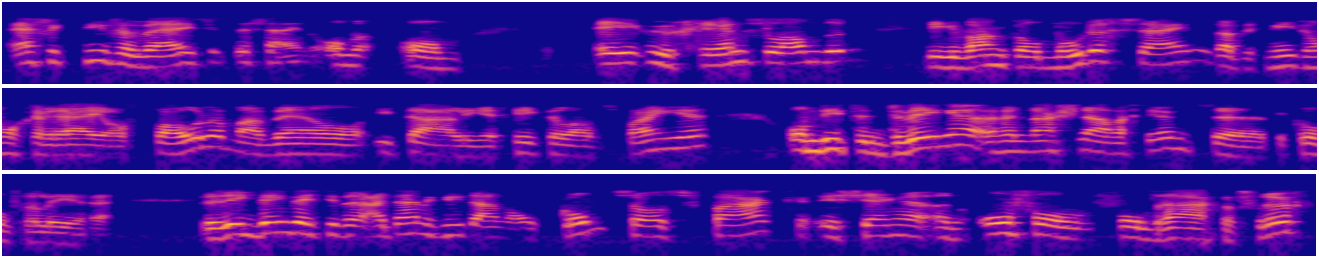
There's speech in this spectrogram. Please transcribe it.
effectieve wijze te zijn om, om EU-grenslanden die wankelmoedig zijn, dat is niet Hongarije of Polen, maar wel Italië, Griekenland, Spanje, om die te dwingen hun nationale grens uh, te controleren. Dus ik denk dat je er uiteindelijk niet aan ontkomt. Zoals vaak is Schengen een onvoldragen vrucht.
